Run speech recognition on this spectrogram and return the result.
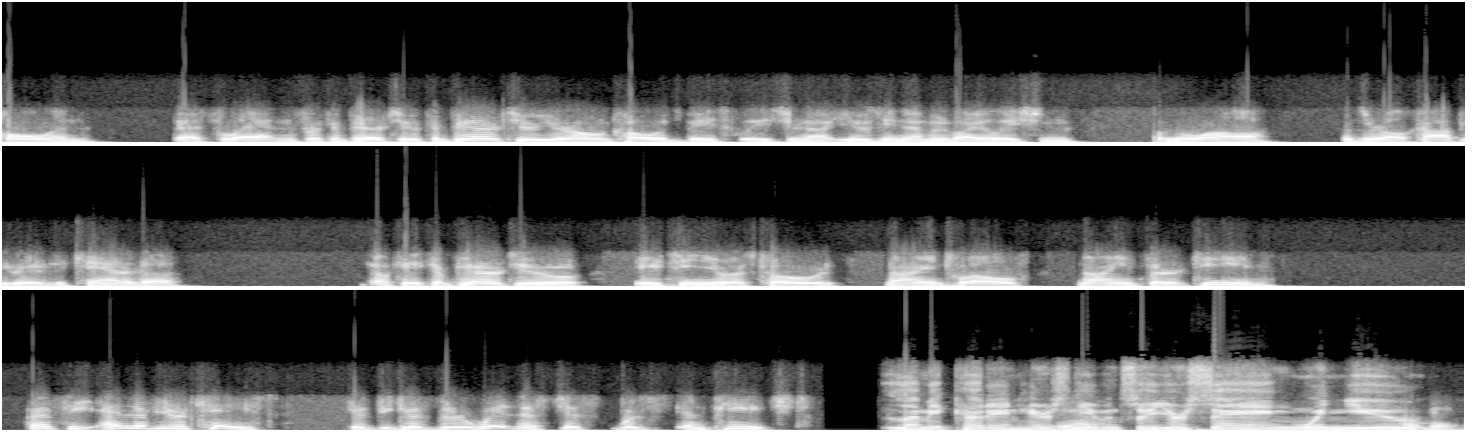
colon, that's Latin for compare to, compare to your own codes, basically, so you're not using them in violation of the law, because they're all copyrighted to Canada. Okay, compare to 18 U.S. Code 912, 913. That's the end of your case because their witness just was impeached. Let me cut in here, yeah. Stephen. So you're saying when you okay.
